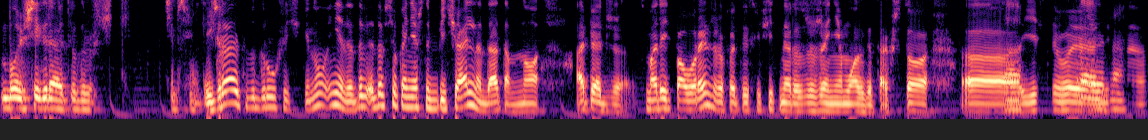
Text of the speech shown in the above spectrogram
больше играют в игрушечки чем смотришь. Играют в игрушечки. Ну, нет, это, это все, конечно, печально, да, там, но, опять же, смотреть Power Rangers это исключительное разжижение мозга, так что, э, а, если вы знаю,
